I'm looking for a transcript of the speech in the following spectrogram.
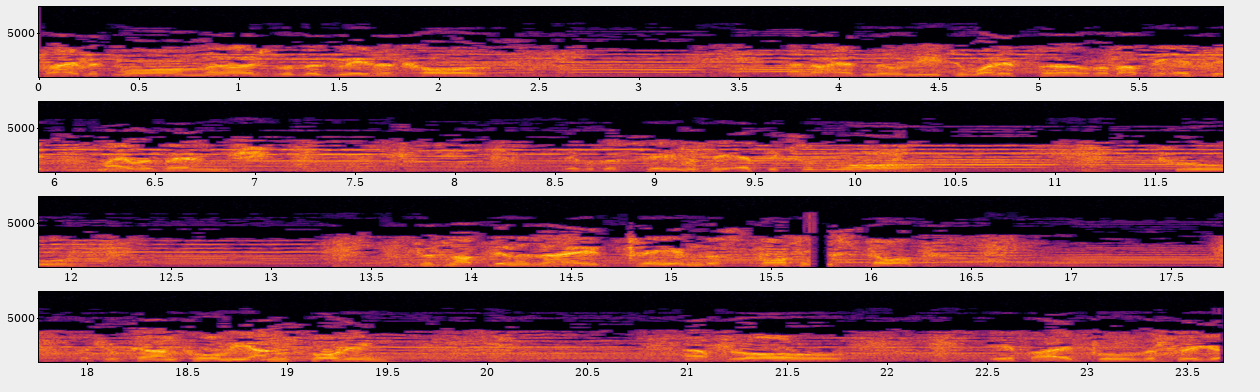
private war merged with the greater cause. And I had no need to worry further about the ethics of my revenge. They were the same as the ethics of war. True. It had not been as I had claimed, a sporting But you can't call me unsporting. After all, if I'd pulled the trigger,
